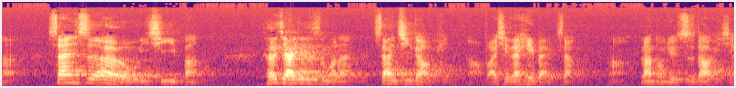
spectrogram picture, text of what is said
啊，三四二五一七一八。合起来就是什么呢？三十七道品啊，把它写在黑板上啊，让同学知道一下。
